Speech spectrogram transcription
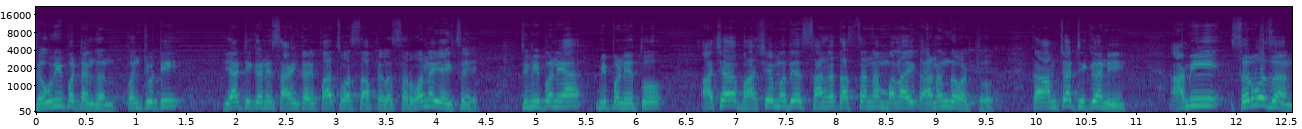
गौरी पटांगण पंचोटी या ठिकाणी सायंकाळी पाच वाजता आपल्याला सर्वांना यायचं आहे तुम्ही पण या मी पण येतो. अशा भाषेमध्ये सांगत असताना मला एक आनंद वाटतो का आमच्या ठिकाणी आम्ही सर्वजण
